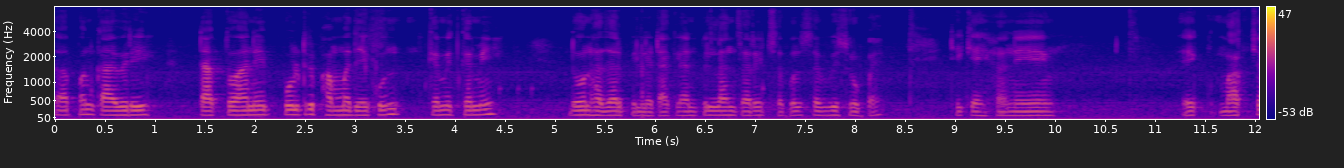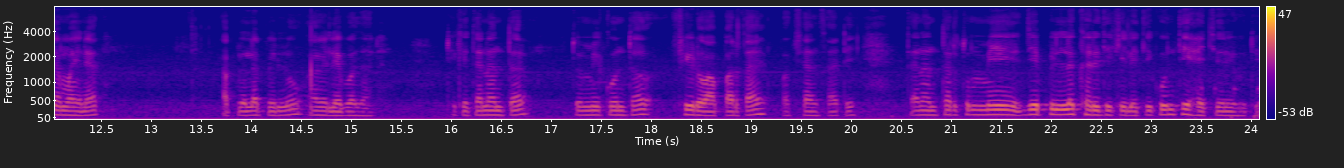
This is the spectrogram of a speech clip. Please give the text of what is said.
तर आपण कावेरी टाकतो आणि पोल्ट्री फार्ममध्ये एकूण कमीत कमी दोन हजार पिल्ले टाकले आणि पिल्लांचा रेट सपोज सव्वीस रुपये. ठीक आहे. आणि एक मागच्या महिन्यात आपल्याला पिल्लू अवेलेबल झालं. ठीक आहे. त्यानंतर तुम्ही कोणतं फीड वापरताय पक्ष्यांसाठी? त्यानंतर तुम्ही जे पिल्लं खरेदी केली ती कोणती हॅचरी होती?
